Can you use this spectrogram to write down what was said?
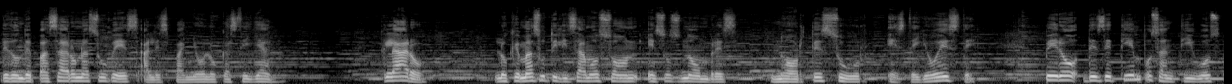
de donde pasaron a su vez al español o castellano. Claro, lo que más utilizamos son esos nombres norte, sur, este y oeste, pero desde tiempos antiguos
